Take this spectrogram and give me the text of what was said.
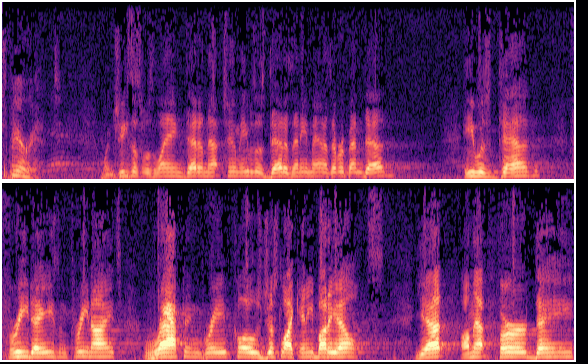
Spirit. When Jesus was laying dead in that tomb, he was as dead as any man has ever been dead. He was dead three days and three nights, wrapped in grave clothes just like anybody else. Yet, on that third day,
